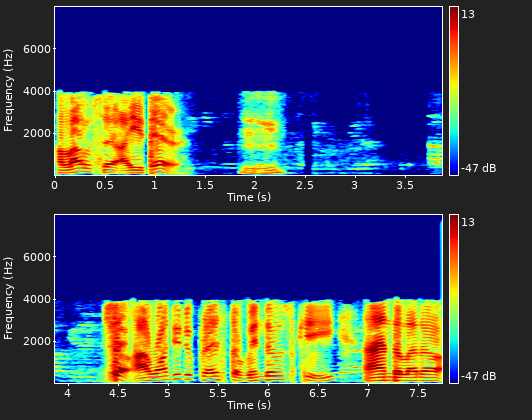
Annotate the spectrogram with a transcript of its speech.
Hello, sir. Are you there? hmm So I want you to press the Windows key and the letter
